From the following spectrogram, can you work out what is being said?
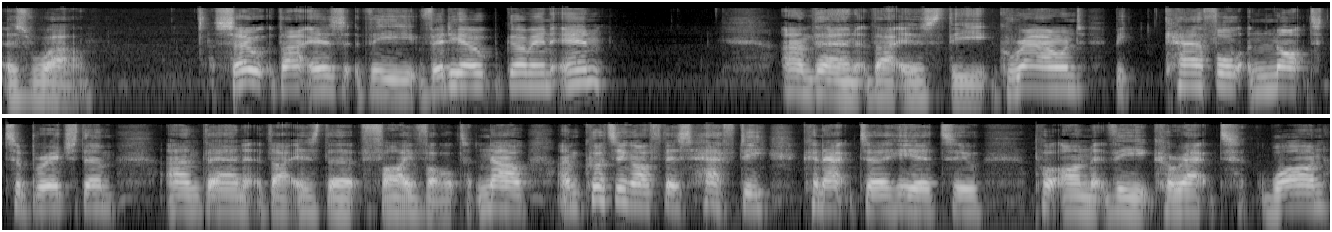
as well. So that is the video going in, and then that is the ground. Be careful not to bridge them, and then that is the 5 volt. Now I'm cutting off this hefty connector here to put on the correct one.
